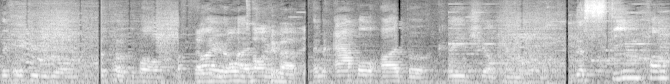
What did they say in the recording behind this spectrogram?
The computer game. The Pokeball. A That we fire won't talk hydrant, about. An Apple iBook. Reed Shield Penguin. The Steampunk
